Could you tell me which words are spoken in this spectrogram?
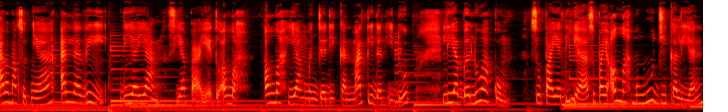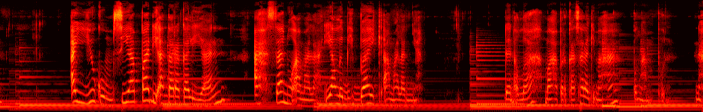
Apa maksudnya? Alladzi dia yang siapa yaitu Allah. Allah yang menjadikan mati dan hidup liyabluwakum supaya dia supaya Allah menguji kalian ayyukum siapa di antara kalian ahsanu amala yang lebih baik amalannya. Dan Allah Maha Perkasa lagi Maha Pengampun. Nah,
